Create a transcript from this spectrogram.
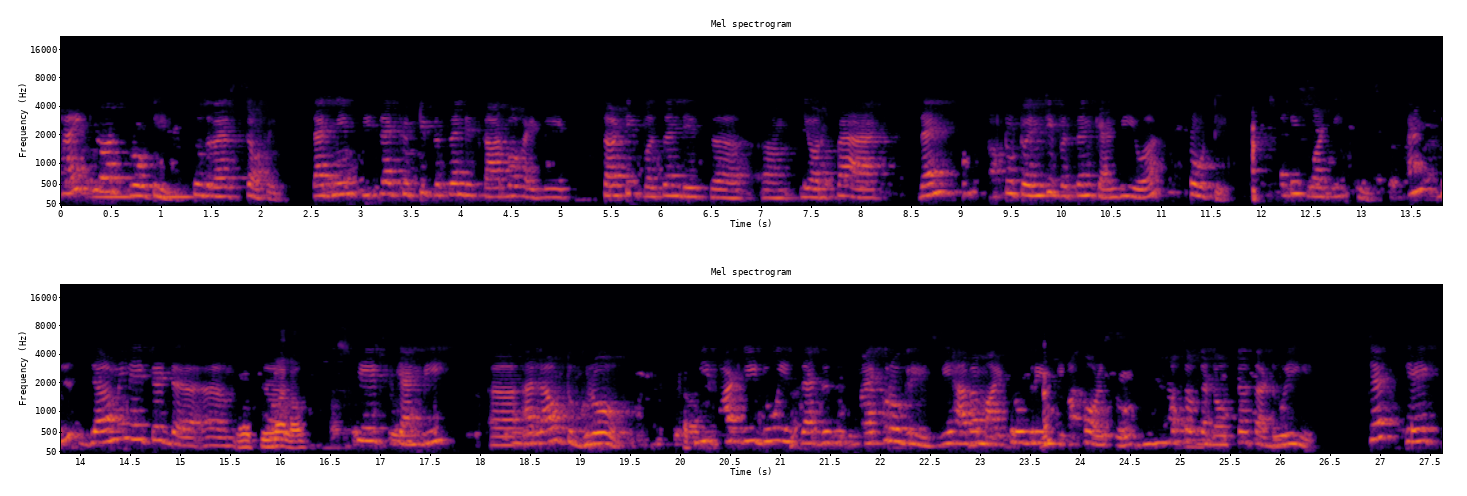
high your protein to the rest of it. That means we said 50% is carbohydrate, 30% is uh, um, your fat, then up to 20% can be your protein. That is what we teach. And this germinated uh, um, uh, seeds can be uh, allowed to grow. We, what we do is that this is microgreens. We have a microgreen club also. Most of the doctors are doing it. Just take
